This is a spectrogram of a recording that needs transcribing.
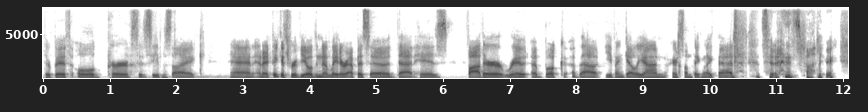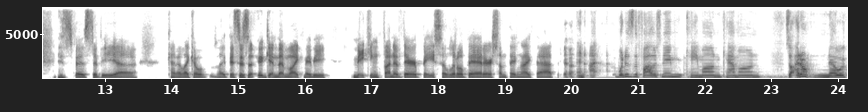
they're both old pervs. It seems like, and and I think it's revealed in a later episode that his father wrote a book about Evangelion or something like that. so his father is supposed to be uh, kind of like a like this is again them like maybe making fun of their base a little bit or something like that. Yeah. And I, what is the father's name? Kamon, Kamon. So I don't know if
